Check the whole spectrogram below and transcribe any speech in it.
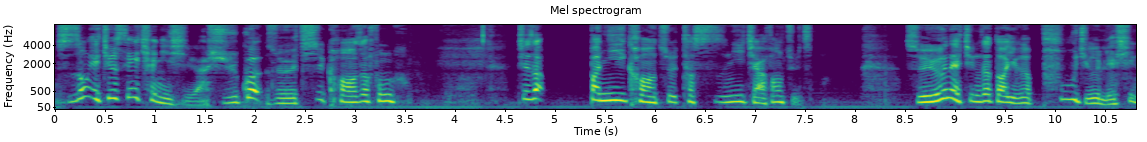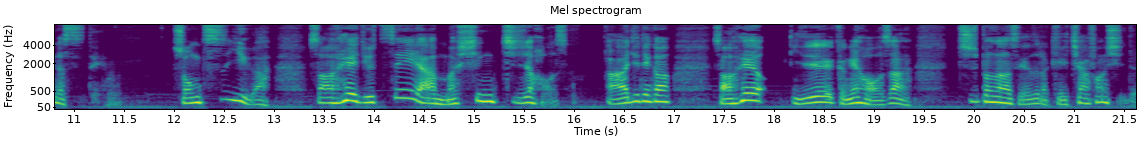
自从一九三七年前啊，全国燃起抗日烽火，接着八年抗战和四年解放战争，随后呢，进入到一个破旧立新的时代。从此以后啊，上海就再也没新建的豪宅啊。就听讲，上海现在搿眼豪宅啊基本上侪是辣盖解放前头。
